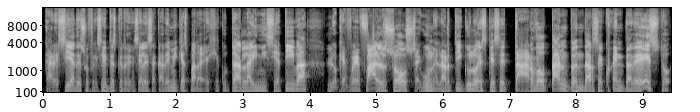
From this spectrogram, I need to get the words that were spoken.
carecía de suficientes credenciales académicas para ejecutar la iniciativa. Lo que fue falso, según el artículo, es que se tardó tanto en darse cuenta de esto.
